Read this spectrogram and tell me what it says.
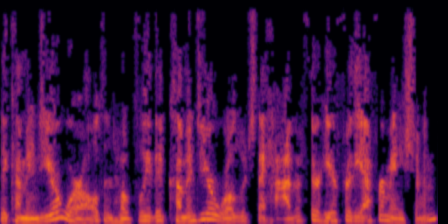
they come into your world and hopefully they've come into your world, which they have if they're here for the affirmation.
